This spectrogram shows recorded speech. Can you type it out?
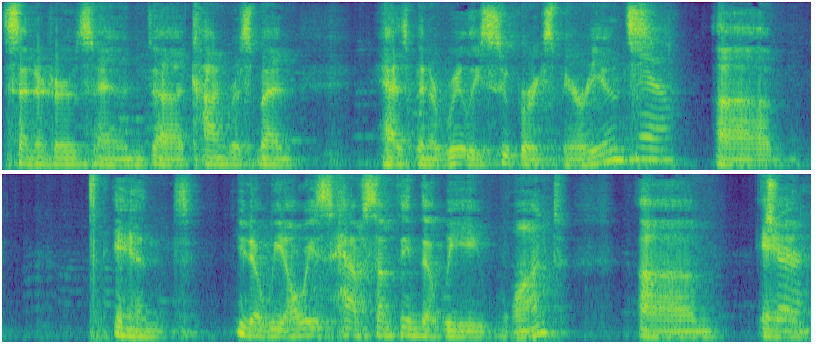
senators and uh, congressmen has been a really super experience. Yeah. And, you know, we always have something that we want. Um, and Sure.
